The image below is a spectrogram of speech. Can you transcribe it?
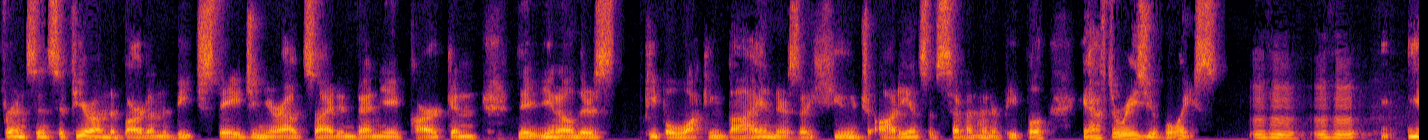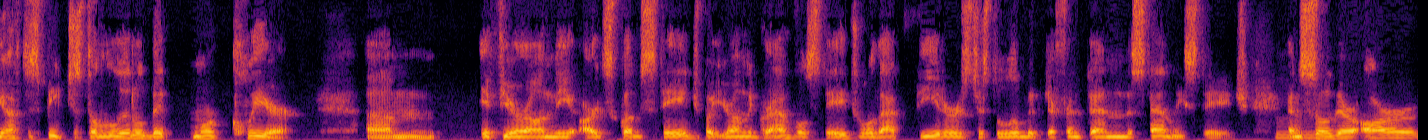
For instance, if you're on the Bard on the Beach stage and you're outside in Vanier Park and you know there's people walking by and there's a huge audience of 700 people, you have to raise your voice. Mm-hmm, mm-hmm. You have to speak just a little bit more clear. Um, if you're on the arts club stage but you're on the granville stage well that theater is just a little bit different than the stanley stage mm-hmm. and so there are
